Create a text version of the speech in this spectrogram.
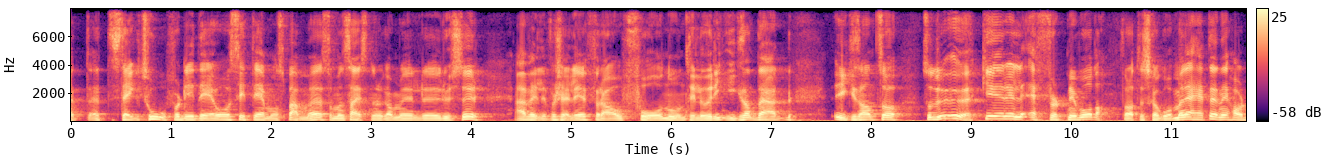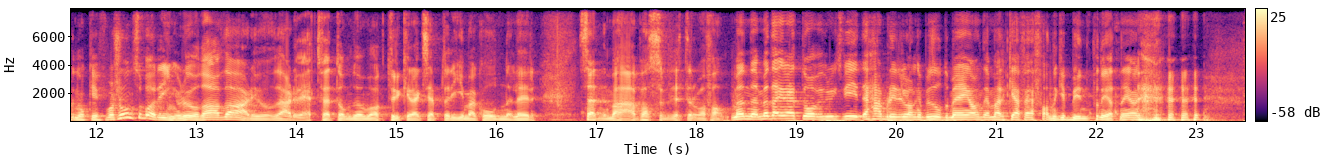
et, et steg to. Fordi det å sitte hjemme og spamme som en 16 år gammel russer er veldig forskjellig fra å få noen til å ringe. Ikke sant? Det er, ikke sant? Så, så du øker effort-nivået da for at det skal gå. Men jeg er helt enig, har du nok informasjon, så bare ringer du, og da, da er det jo da ett fett om du bare trykker accept eller gir meg koden, eller sender meg her passordbilletter, eller hva faen. Men, men det er greit, nå har vi brukt vi, Det her blir en lang episode med en gang, det merker jeg, for jeg har faen ikke begynt på nyhetene engang.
